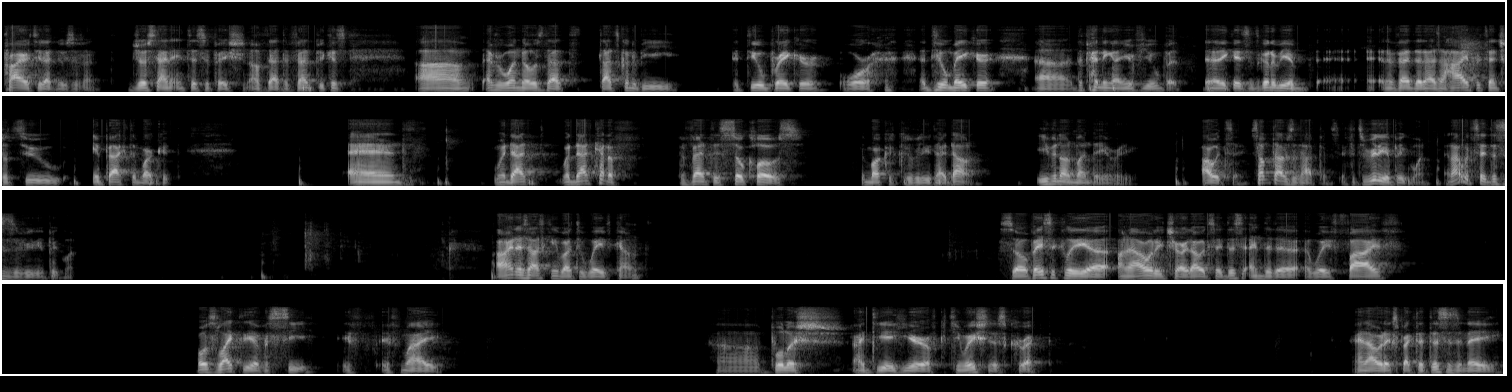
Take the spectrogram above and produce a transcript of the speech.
prior to that news event. Just an anticipation of that event because uh, everyone knows that that's going to be a deal breaker or a deal maker, uh, depending on your view. But in any case, it's going to be a, an event that has a high potential to impact the market. And when that when that kind of event is so close, the market could really die down, even on Monday already. I would say sometimes it happens if it's really a big one, and I would say this is a really big one. Arne is asking about the wave count. So basically, uh, on an hourly chart, I would say this ended a, a wave 5. Most likely of a C if if my uh, bullish idea here of continuation is correct. And I would expect that this is an A.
